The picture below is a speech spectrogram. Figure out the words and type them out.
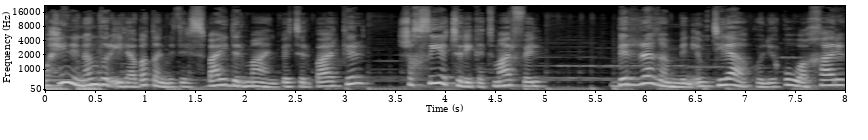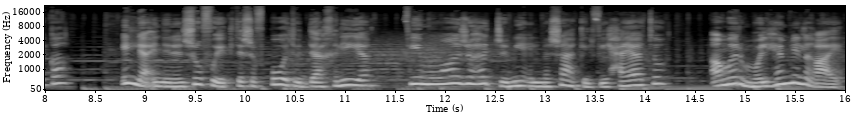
وحين ننظر إلى بطل مثل سبايدر مان بيتر باركر شخصية شركة مارفل بالرغم من امتلاكه لقوة خارقة إلا أننا نشوفه يكتشف قوته الداخلية في مواجهة جميع المشاكل في حياته أمر ملهم للغاية.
